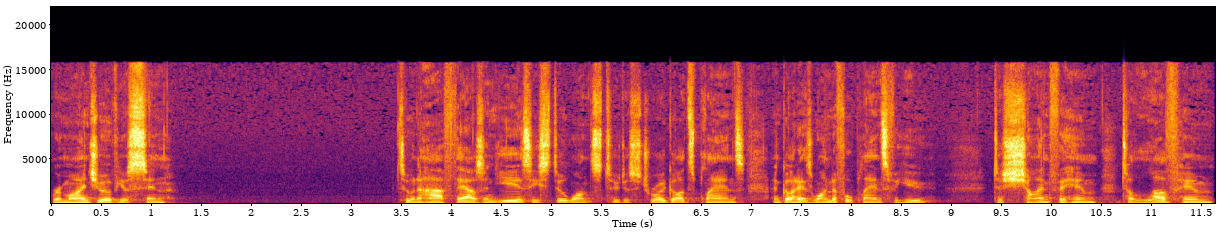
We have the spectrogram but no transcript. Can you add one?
Remind you of your sin? Two and a half thousand years, he still wants to destroy God's plans, and God has wonderful plans for you to shine for Him, to love Him,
